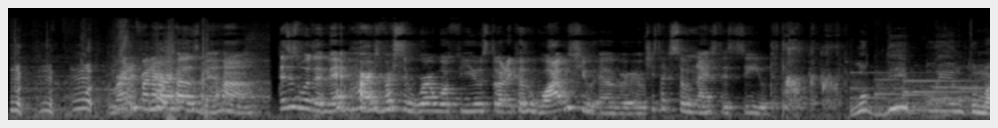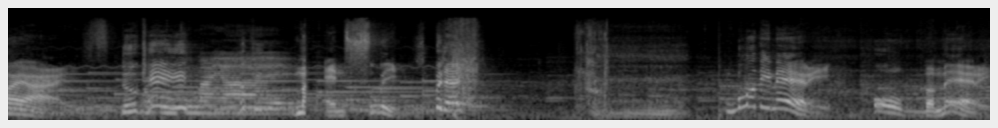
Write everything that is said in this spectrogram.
Right in front of her husband, huh? This is where the vampires versus werewolf feud started, because why would you ever? She's like so nice to see you. Look deeply into my eyes. Okay. Into my eyes. My- and sleep. But I. Bloody Mary. Hold the Mary.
